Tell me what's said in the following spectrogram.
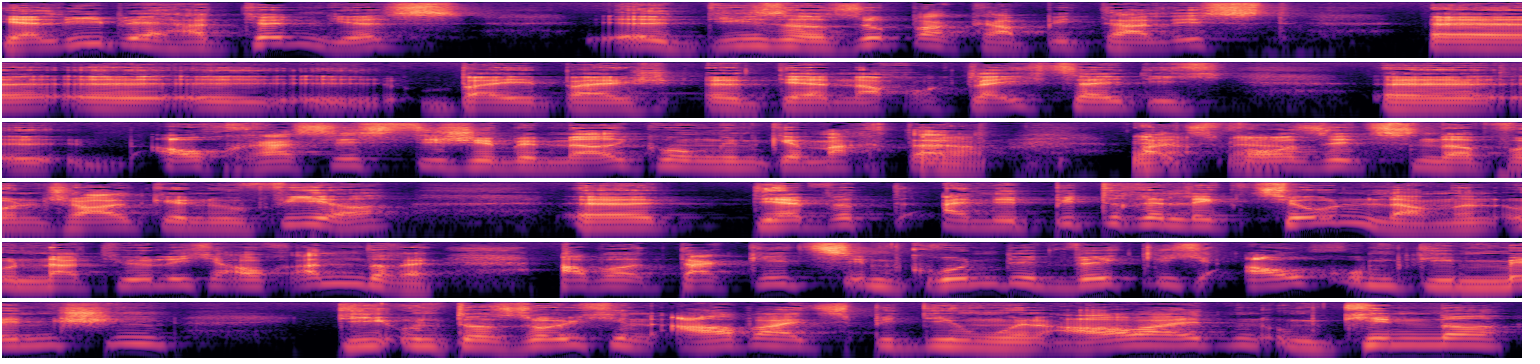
der liebe Herr Tönjes, äh, dieser Superkapitalist äh, äh, bei, bei äh, der noch gleichzeitig äh, auch rassistische Bemerkungen gemacht hat Ja, ja, als ja. Vorsitzender von Schalke 04, äh, der wird eine bittere Lektion lernen und natürlich auch andere. Aber da geht's im Grunde wirklich auch um die Menschen, die unter solchen Arbeitsbedingungen arbeiten, um Kinder,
